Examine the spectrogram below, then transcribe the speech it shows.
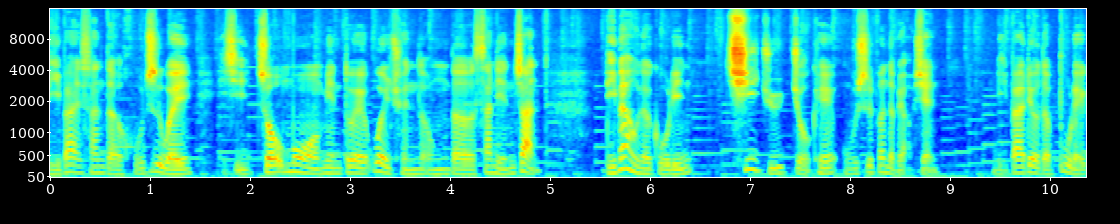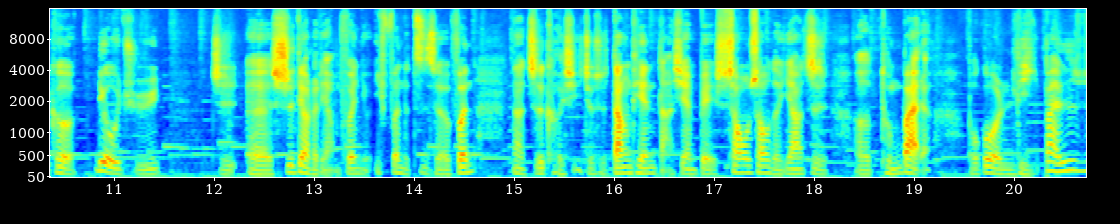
礼拜三的胡志伟，以及周末面对魏全龙的三连战；礼拜五的古林七局九 K 无失分的表现；礼拜六的布雷克六局只呃失掉了两分，有一分的自责分。那只可惜就是当天打线被稍稍的压制而吞败了。不过礼拜日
